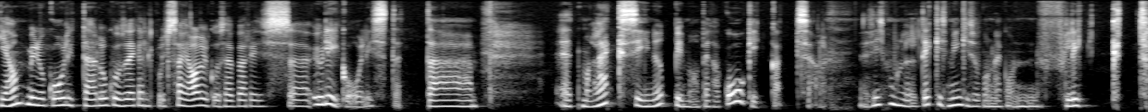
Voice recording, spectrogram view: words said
jah, minu koolitaja lugu tegelikult sai alguse päris äh, ülikoolist, et äh, et ma läksin õppima pedagoogikat seal ja siis mul tekkis mingisugune konflikt,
